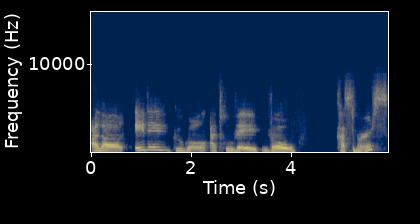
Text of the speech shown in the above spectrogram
Alors, uh, aidez Google à trouver vos customers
